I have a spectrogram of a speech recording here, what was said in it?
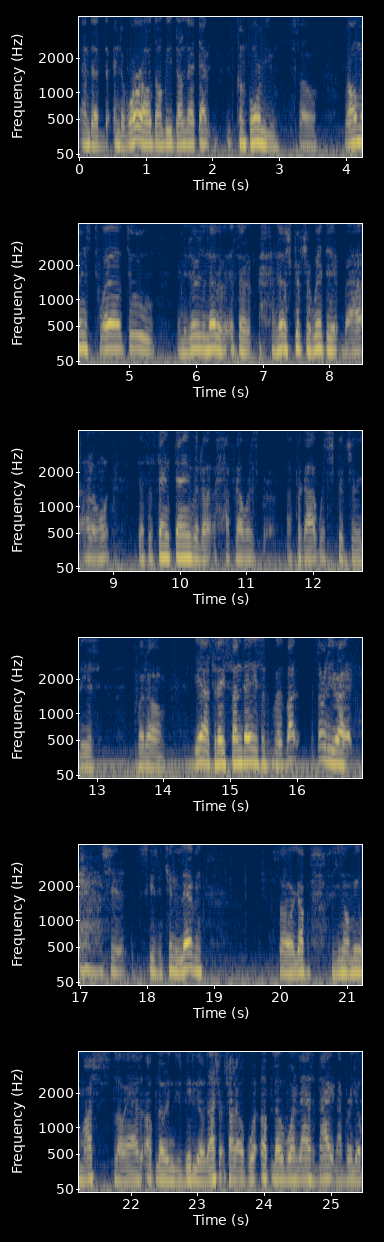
and the and the world don't be don't let that conform you. So Romans 12 2 and there's another it's a another scripture with it but i, I don't want that's the same thing but uh, i forgot what i forgot what scripture it is but um yeah today's sunday it's about it's already right shit excuse me 10 11 so y'all you know me my slow ass uploading these videos i tried to up, upload one last night and i barely up,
